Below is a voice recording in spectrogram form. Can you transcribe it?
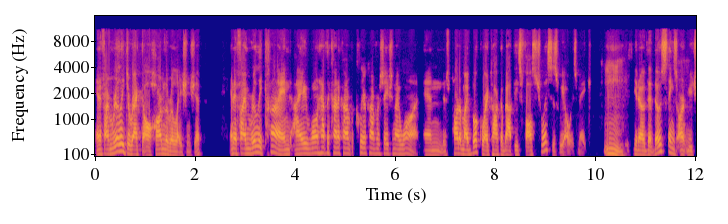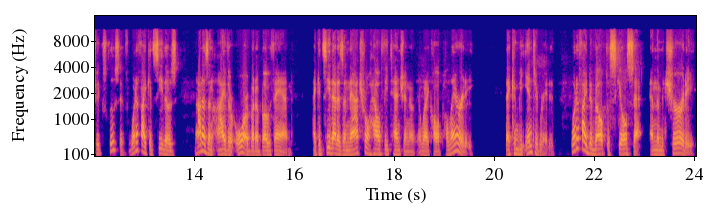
And if I'm really direct, I'll harm the relationship. And if I'm really kind, I won't have the kind of con- clear conversation I want. And there's part of my book where I talk about these false choices we always make. Mm. You know, that those things aren't mutually exclusive. What if I could see those not as an either or, but a both and? I could see that as a natural, healthy tension, what I call a polarity that can be integrated what if I developed the skill set and the maturity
